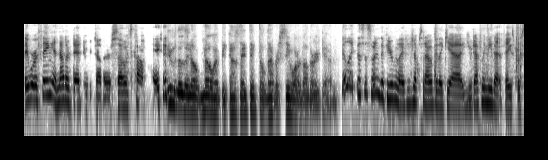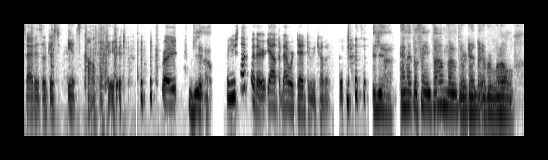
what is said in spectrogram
They were a thing, and now they're dead to each other, so it's complicated. Even though they don't know it because they think they'll never see one another again. I feel like this is one of the few relationships that I would be like, yeah, you definitely need that Facebook status of just it's complicated, right? Yeah. You stuck with her, yeah, but now we're dead to each other. Yeah, and at the same time, though, they're dead to everyone else.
